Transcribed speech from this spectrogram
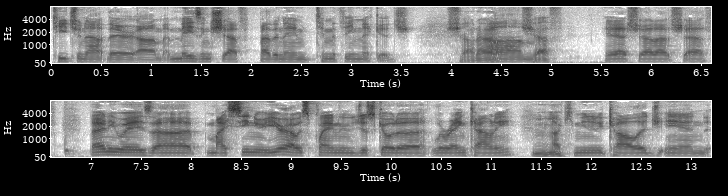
teaching out there um, amazing chef by the name timothy mickage Shout out, Um, chef. Yeah shout out chef. But anyways uh, my senior year i was planning to just go to lorain county uh, community college and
